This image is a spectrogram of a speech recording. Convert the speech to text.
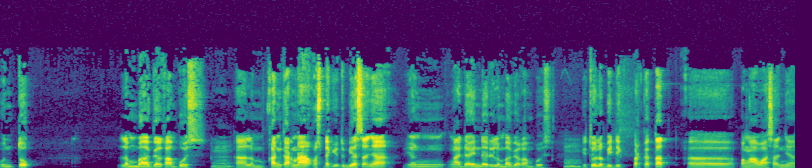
untuk lembaga kampus. Hmm. Nah, lem- kan karena ospek itu biasanya yang ngadain dari lembaga kampus. Hmm. itu lebih diperketat eh, pengawasannya.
